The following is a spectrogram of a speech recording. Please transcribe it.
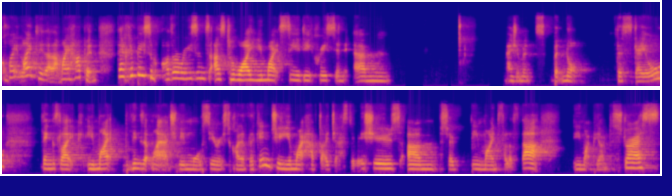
quite likely that that might happen. There can be some other reasons as to why you might see a decrease in um, measurements, but not the scale things like you might things that might actually be more serious to kind of look into you might have digestive issues um, so be mindful of that. You might be under stress.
